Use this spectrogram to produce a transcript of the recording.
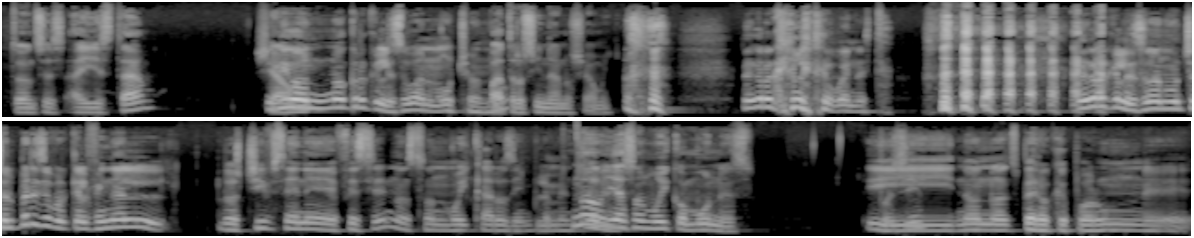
Entonces, ahí está. Y Xiaomi, digo, no creo que le suban mucho, ¿no? patrocínanos, Xiaomi. No creo que le, bueno, está. no creo que le suban mucho el precio porque al final los chips NFC no son muy caros de implementar. No, ya son muy comunes. y pues sí. no, no espero que por un eh,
